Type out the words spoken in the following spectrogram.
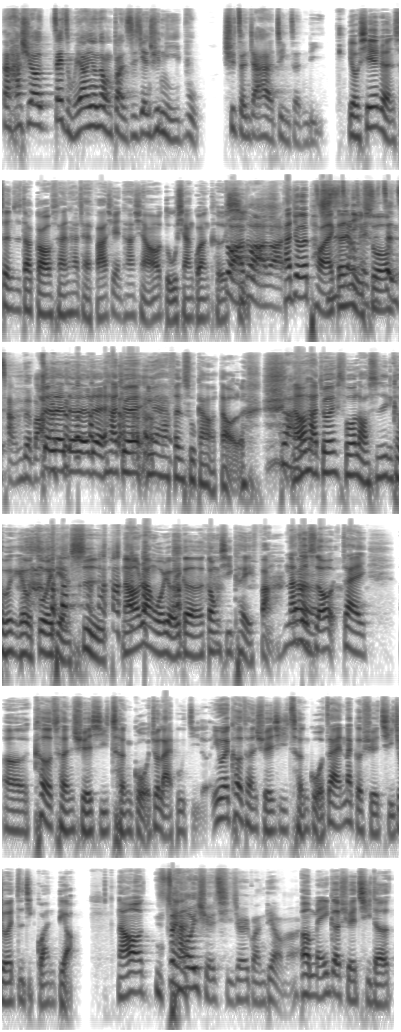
那他需要再怎么样用这种短时间去弥补，去增加他的竞争力？有些人甚至到高三，他才发现他想要读相关科系，对啊对啊对啊，他就会跑来跟你说，正常的吧？对对对对对，他就会因为他分数刚好到了，然后他就会说：“老师，你可不可以给我做一点事，然后让我有一个东西可以放？”那这时候在呃课程学习成果就来不及了，因为课程学习成果在那个学期就会自己关掉，然后你最后一学期就会关掉吗？呃，每一个学期的。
